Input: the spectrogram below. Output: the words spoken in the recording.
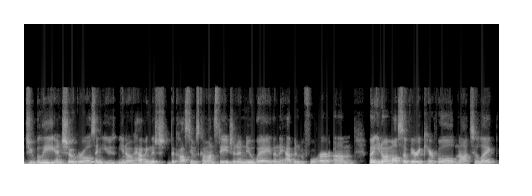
Jubilee and Showgirls and you you know having the the costumes come on stage in a new way than they have been before. Um, but you know I'm also very careful not to like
